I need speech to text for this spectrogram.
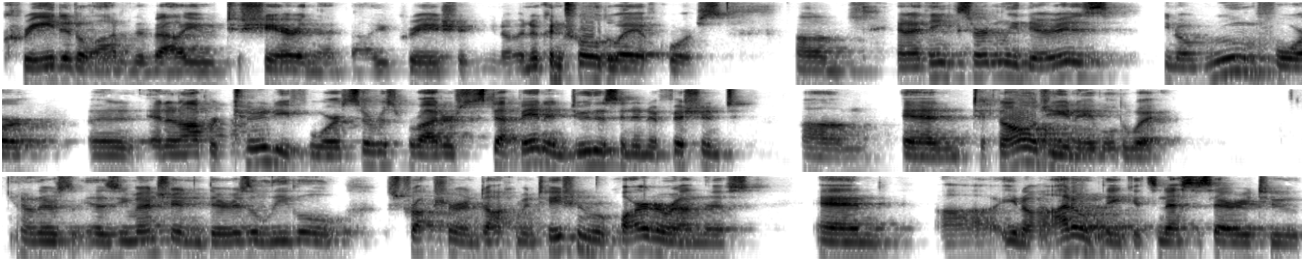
created a lot of the value to share in that value creation you know in a controlled way of course. Um, and i think certainly there is you know room for a, and an opportunity for service providers to step in and do this in an efficient um, and technology enabled way. You know there's as you mentioned there is a legal structure and documentation required around this and uh, you know, I don't think it's necessary to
